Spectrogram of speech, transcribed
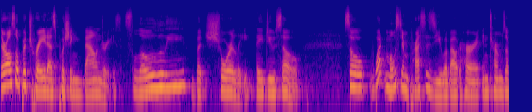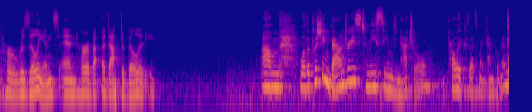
They're also portrayed as pushing boundaries slowly but surely. They do so. So what most impresses you about her in terms of her resilience and her ab- adaptability? Um, well the pushing boundaries to me seemed natural probably because that's my temperament.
